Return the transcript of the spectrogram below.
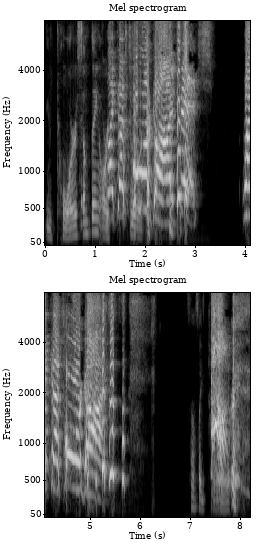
you tore something or Like a tour? tour guide, bitch! Like a tour guide! Sounds like tour.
